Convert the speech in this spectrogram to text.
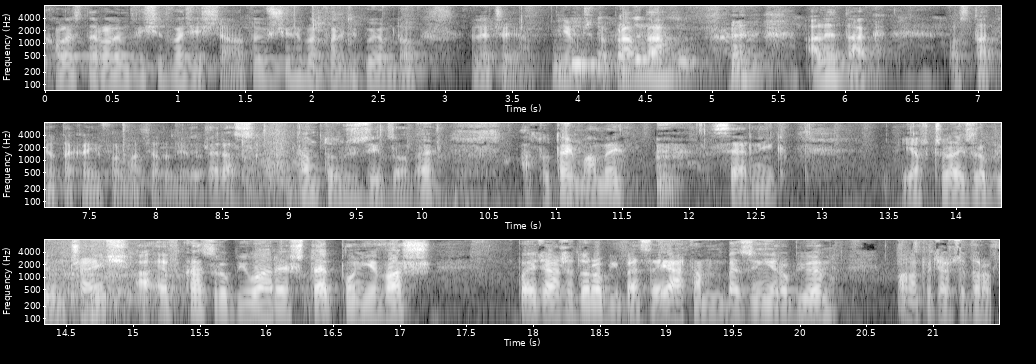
cholesterolem 220. No to już się chyba kwalifikują do leczenia. Nie wiem, czy to prawda, ale tak. Ostatnio taka informacja do mnie doszła. Teraz tamto już zjedzone, a tutaj mamy sernik. Ja wczoraj zrobiłem część, a Ewka zrobiła resztę, ponieważ powiedziała, że dorobi bezę. Ja tam bezy nie robiłem. Ona powiedziała, że dorobi.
